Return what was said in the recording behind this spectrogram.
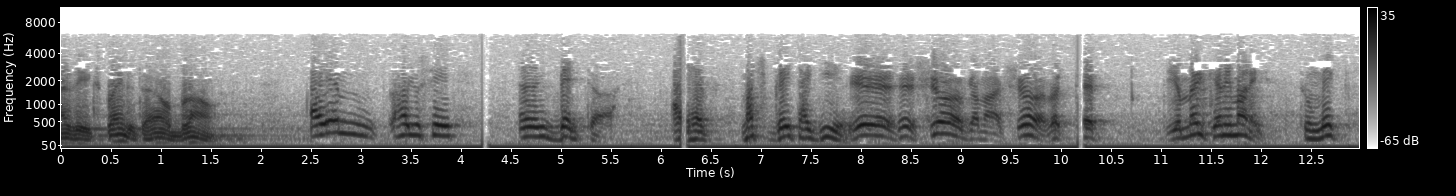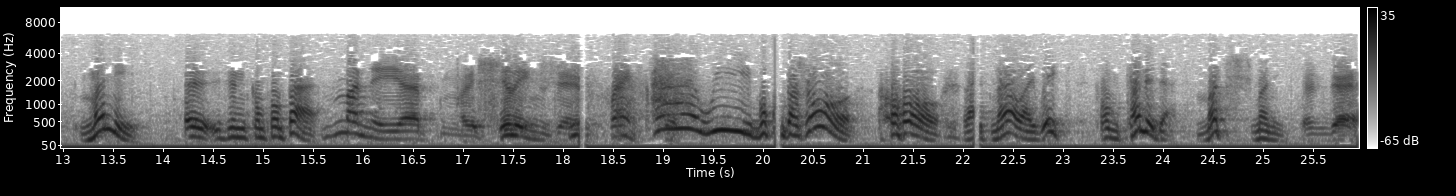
As he explained it to Al Brown. I am, how you say, an inventor. I have much great ideas. Yes, yes, sure, Gamma, sure. But uh, do you make any money? To make money, uh, je ne comprends pas. Money, uh, shillings, uh, francs. Ah, oui, beaucoup d'argent. Oh, right now I wait from Canada. Much money. And uh,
